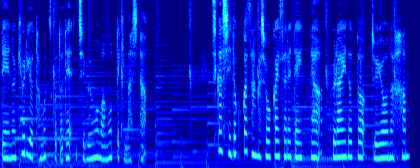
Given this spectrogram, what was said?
定の距離を保つことで自分を守ってきました。しかしどこかさんが紹介されていたプライドと需要の反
